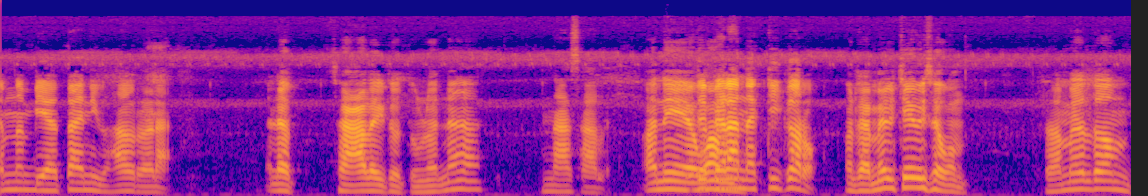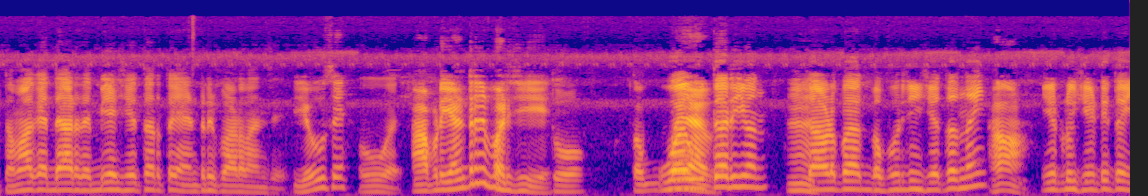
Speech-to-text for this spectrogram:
એમને બેહતા નહીં હાવ રડા. એટલે ચાલે તો તું ના ના? ચાલે. અને પેલા નક્કી કરો. રમેલ કેવી છે આમ રમેલ તો આમ ધમાકેદાર છે બે ખેતર તો એન્ટ્રી પાડવાની છે. એવું છે? ઓય આપડી એન્ટ્રી પડશે તો? તો ઓય ઉતરીયો ને હમ. તો આપણે પાસે ગફુરજી ખેતર નહીં હા. એટલું ખેતી તો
